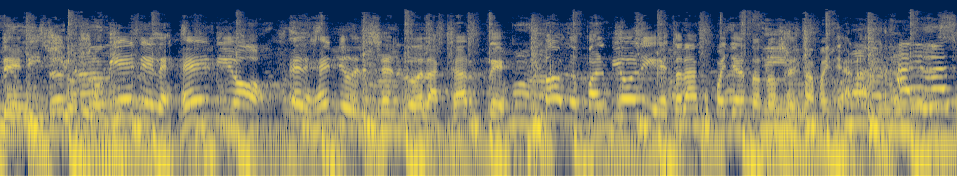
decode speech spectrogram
delicioso. Viene el genio, el genio del cerdo, de la carne. Pablo Palmioli estará acompañándonos esta mañana. Además,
